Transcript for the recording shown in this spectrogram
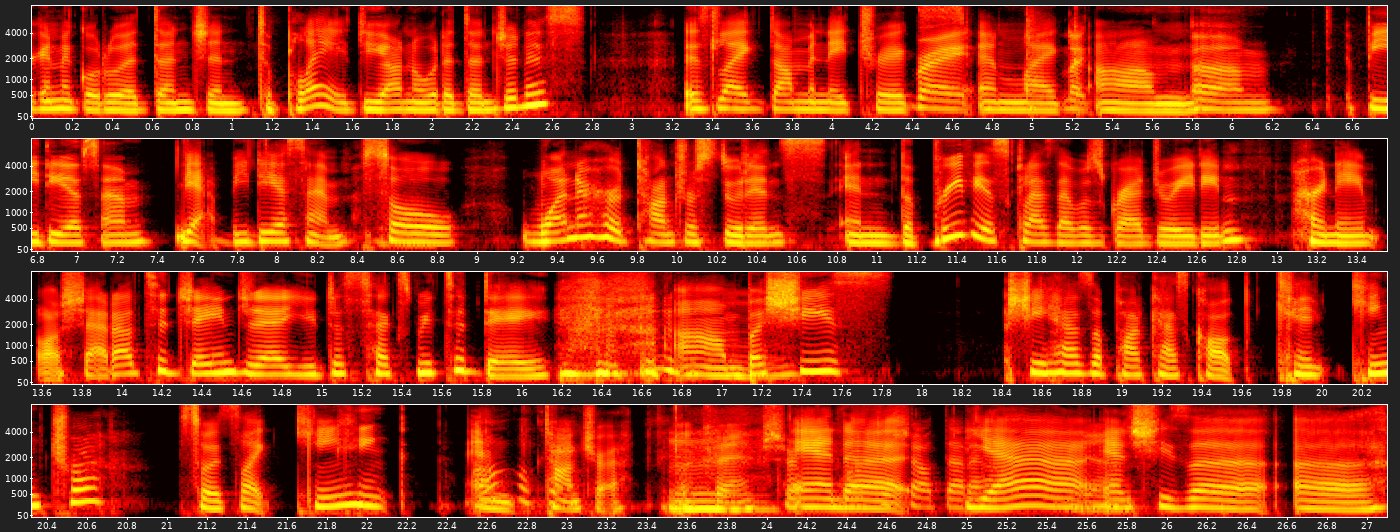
gonna go to a dungeon to play. Do y'all know what a dungeon is? It's like dominatrix, Right. And like, Like, um, um, BDSM. yeah, BDSM. So one of her tantra students in the previous class that was graduating, her name, oh, shout out to Jane J. You just text me today. um, but she's she has a podcast called Kin- Kinktra. So it's like King Kink. and Oh, okay. Tantra. Okay. Sure. And We'll have to uh, shout that out. yeah, Yeah. and she's a, a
